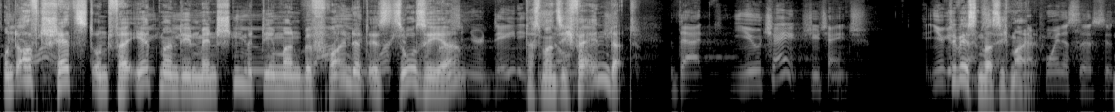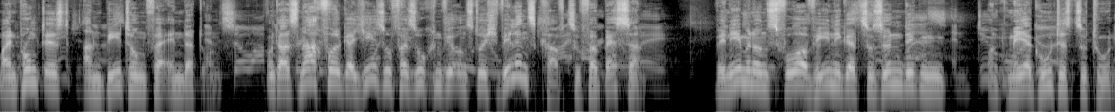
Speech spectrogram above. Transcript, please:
Und oft schätzt und verehrt man den Menschen, mit dem man befreundet ist, so sehr, dass man sich verändert. Sie wissen, was ich meine. Mein Punkt ist, Anbetung verändert uns. Und als Nachfolger Jesu versuchen wir uns durch Willenskraft zu verbessern. Wir nehmen uns vor, weniger zu sündigen und mehr Gutes zu tun.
